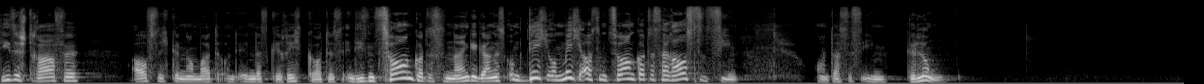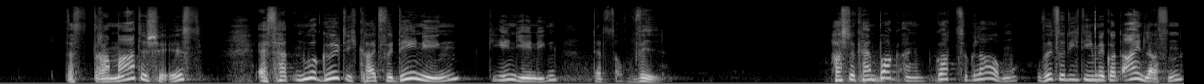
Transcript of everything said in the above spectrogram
diese Strafe auf sich genommen hat und in das Gericht Gottes, in diesen Zorn Gottes hineingegangen ist, um dich und mich aus dem Zorn Gottes herauszuziehen. Und das ist ihm gelungen. Das Dramatische ist, es hat nur Gültigkeit für denjenigen, denjenigen, der das auch will. Hast du keinen Bock an Gott zu glauben? Willst du dich nicht mehr Gott einlassen?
